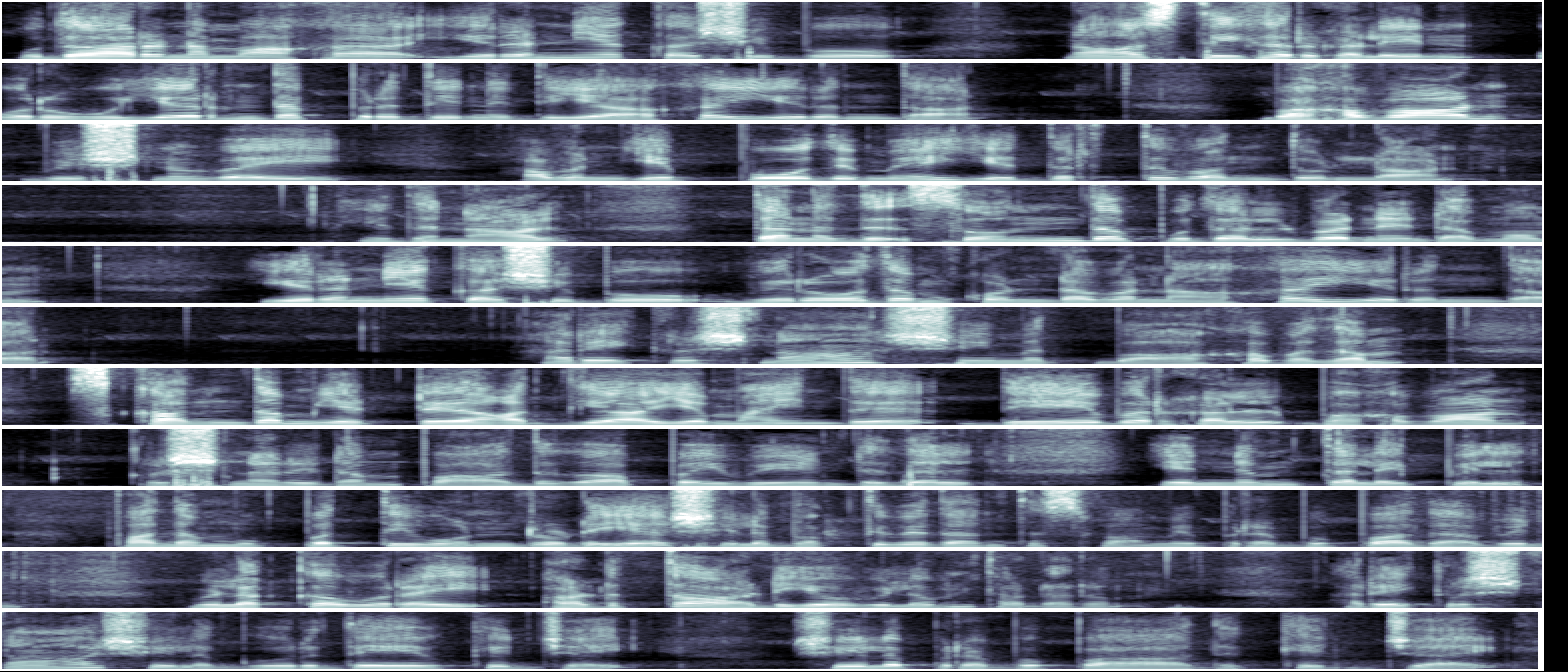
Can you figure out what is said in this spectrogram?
உதாரணமாக இரண்ய கஷிபு நாஸ்திகர்களின் ஒரு உயர்ந்த பிரதிநிதியாக இருந்தான். பகவான் விஷ்ணுவை அவன் எப்போதுமே எதிர்த்து வந்துள்ளான். இதனால் தனது சொந்த புதல்வனிடமும் இரண்யகஷிபு விரோதம் கொண்டவனாக இருந்தான். ஹரே கிருஷ்ணா. ஸ்ரீமத் பாகவதம் ஸ்கந்தம் எட்டு அத்தியாயம் ஐந்து. தேவர்கள் பகவான் கிருஷ்ணரிடம் பாதுகாப்பை வேண்டுதல் என்னும் தலைப்பில் பதம் முப்பத்தி ஒன்றுடைய சில பக்திவேதாந்த சுவாமி பிரபுபாதாவின் விளக்க உரை அடுத்த ஆடியோவிலும் தொடரும். ஹரே கிருஷ்ணா. ஸ்ரீல குருதேவ்க்கு ஜெய். ஸ்ரீல பிரபுபாதுக்கு ஜெய்.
